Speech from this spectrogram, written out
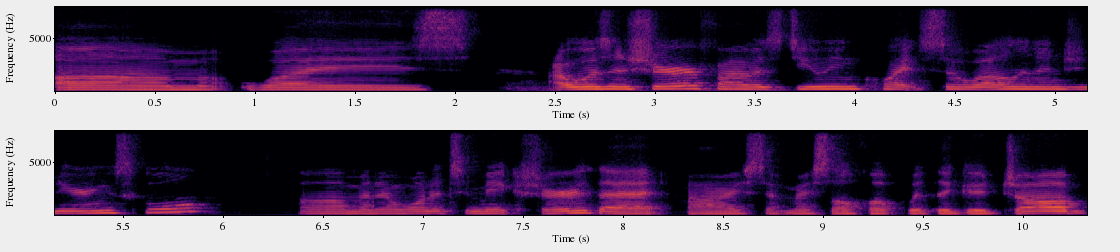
um, was I wasn't sure if I was doing quite so well in engineering school. Um, and I wanted to make sure that I set myself up with a good job,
